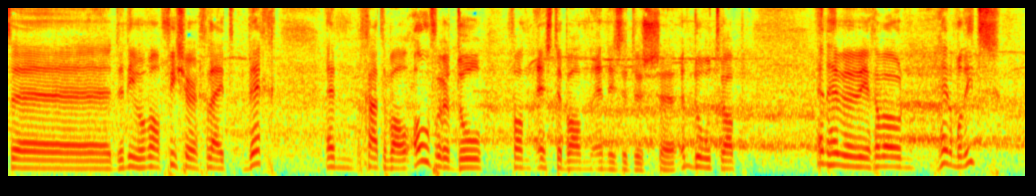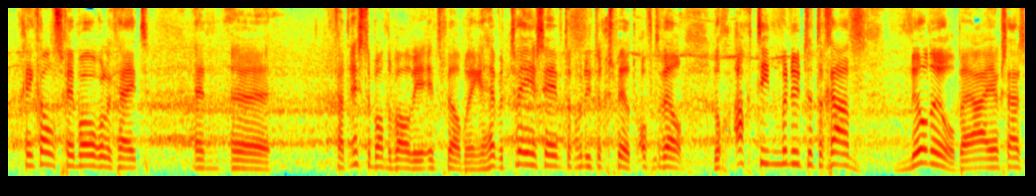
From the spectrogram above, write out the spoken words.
de nieuwe man Fischer glijdt weg. En gaat de bal over het doel van Esteban. En is het dus een doeltrap. En hebben we weer gewoon helemaal niets. Geen kans, geen mogelijkheid. En gaat Esteban de bal weer in het spel brengen. Hebben 72 minuten gespeeld. Oftewel nog 18 minuten te gaan. 0-0 bij Ajax AZ.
